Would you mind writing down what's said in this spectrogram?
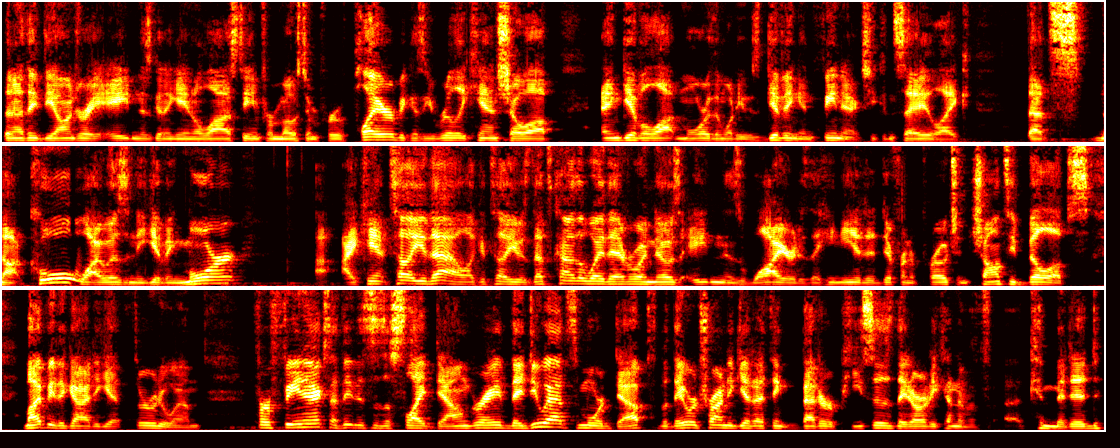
then I think DeAndre Ayton is going to gain a lot of steam for most improved player because he really can show up and give a lot more than what he was giving in Phoenix. You can say like that's not cool. Why wasn't he giving more? I can't tell you that. All I can tell you is that's kind of the way that everyone knows Ayton is wired, is that he needed a different approach, and Chauncey Billups might be the guy to get through to him. For Phoenix, I think this is a slight downgrade. They do add some more depth, but they were trying to get, I think, better pieces. They'd already kind of uh, committed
